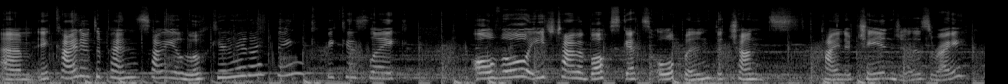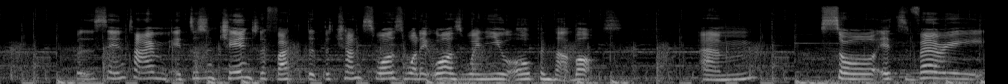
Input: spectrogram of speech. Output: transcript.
Um, it kind of depends how you look at it, I think, because like, although each time a box gets opened, the chance kind of changes, right? But at the same time, it doesn't change the fact that the chance was what it was when you opened that box. Um, so it's very,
